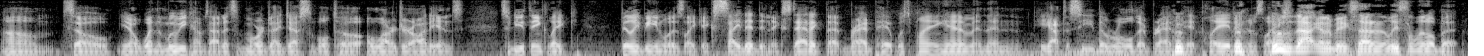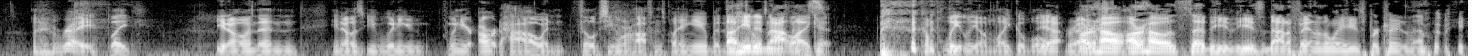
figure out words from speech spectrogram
Um, so you know when the movie comes out, it's more digestible to a larger audience. So do you think like Billy Beane was like excited and ecstatic that Brad Pitt was playing him, and then he got to see the role that Brad Pitt played, and it was like who's not going to be excited at least a little bit, right? Like you know, and then you know you when you when you're Art Howe and Philip Seymour Hoffman's playing you, but uh, he did not like it. completely unlikable. Yeah, right? Art Howe, Art Howe said he he's not a fan of the way he's portrayed in that movie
